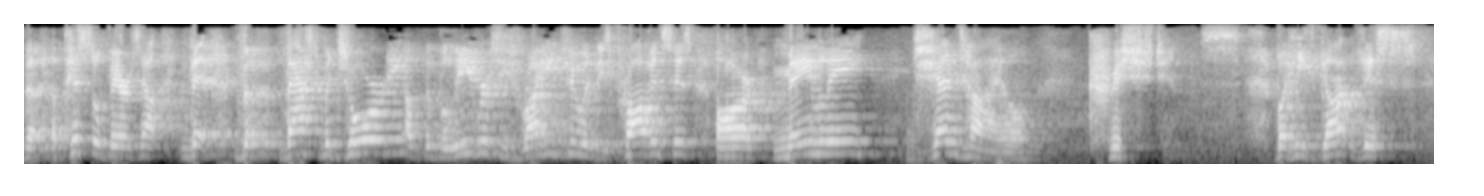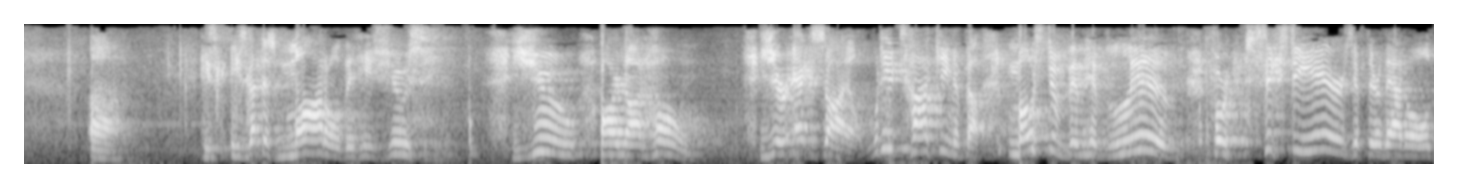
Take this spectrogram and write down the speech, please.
The epistle bears out that the vast majority of the believers he's writing to in these provinces are mainly Gentile Christians. But he's got this uh, he's, he's got this model that he's using. You are not home. You're exiled. What are you talking about? Most of them have lived for 60 years, if they're that old,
